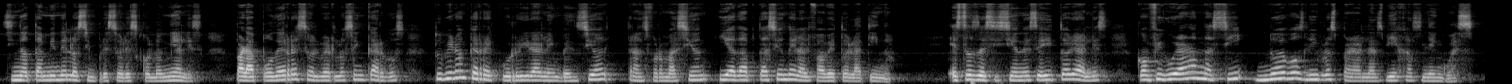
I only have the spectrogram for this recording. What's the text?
sino también de los impresores coloniales. Para poder resolver los encargos, tuvieron que recurrir a la invención, transformación y adaptación del alfabeto latino. Estas decisiones editoriales configuraron así nuevos libros para las viejas lenguas.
